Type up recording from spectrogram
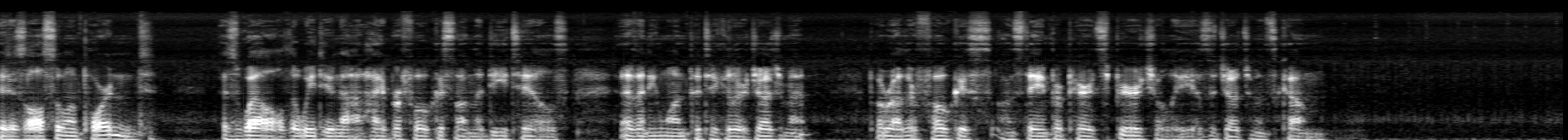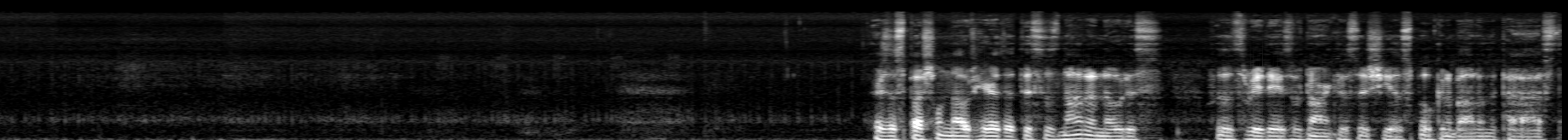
It is also important as well that we do not hyper-focus on the details of any one particular judgment, but rather focus on staying prepared spiritually as the judgments come. There's a special note here that this is not a notice for the three days of darkness that she has spoken about in the past.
